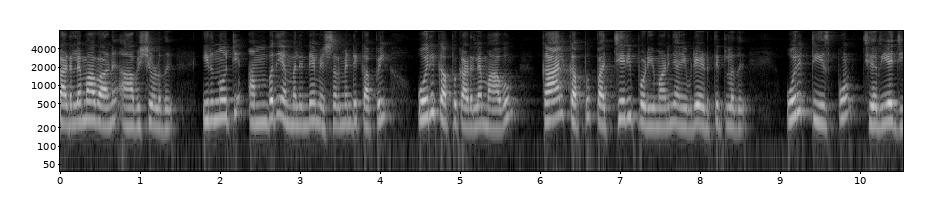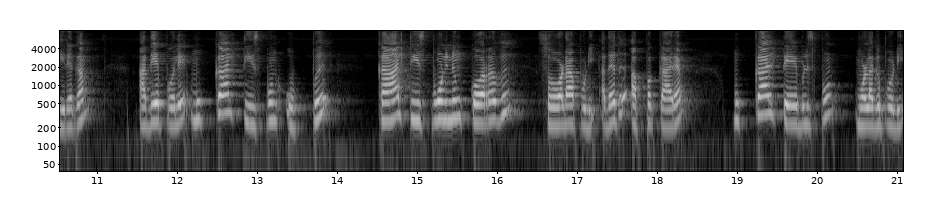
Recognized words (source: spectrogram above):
കടലമാവാണ് ആവശ്യമുള്ളത്. ഇരുന്നൂറ്റി അമ്പത് എം എല്ലിന്റെ മെഷർമെന്റ് കപ്പിൽ ഒരു കപ്പ് കടലമാവും കാൽ കപ്പ് പച്ചരിപ്പൊടിയുമാണ് ഞാൻ ഇവിടെ എടുത്തിട്ടുള്ളത്. ഒരു ടീസ്പൂൺ ചെറിയ ജീരകം അതേപോലെ മുക്കാൽ ടീസ്പൂൺ ഉപ്പ് കാൽ ടീസ്പൂണിനും കുറവ് സോഡാപ്പൊടി അതായത് അപ്പക്കാരം മുക്കാൽ ടേബിൾ സ്പൂൺ മുളക് പൊടി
